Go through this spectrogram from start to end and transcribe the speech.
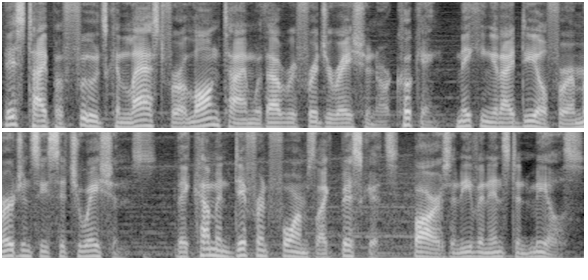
This type of foods can last for a long time without refrigeration or cooking, making it ideal for emergency situations. They come in different forms like biscuits, bars, and even instant meals.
